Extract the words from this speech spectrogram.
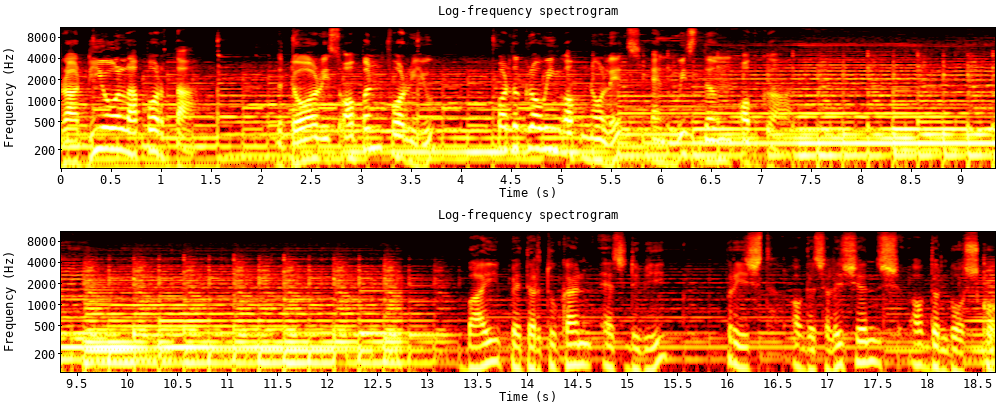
Radio Laporta. The door is open for you for the growing of knowledge and wisdom of God. by Peter Tukan SDB, priest of the Salesians of Don Bosco.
